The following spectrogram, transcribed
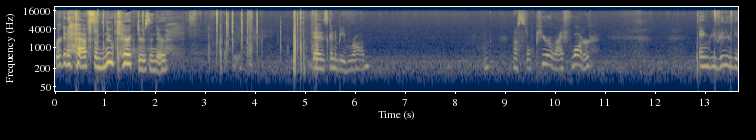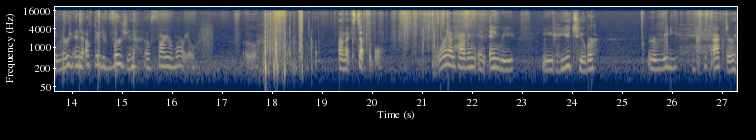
We're gonna have some new characters in there. That is gonna be Rob. Rustle Pure Life Water. Angry Video Game Nerd and the updated version of Fire Mario. Oh. Unacceptable. We're not having an angry YouTuber or video actor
